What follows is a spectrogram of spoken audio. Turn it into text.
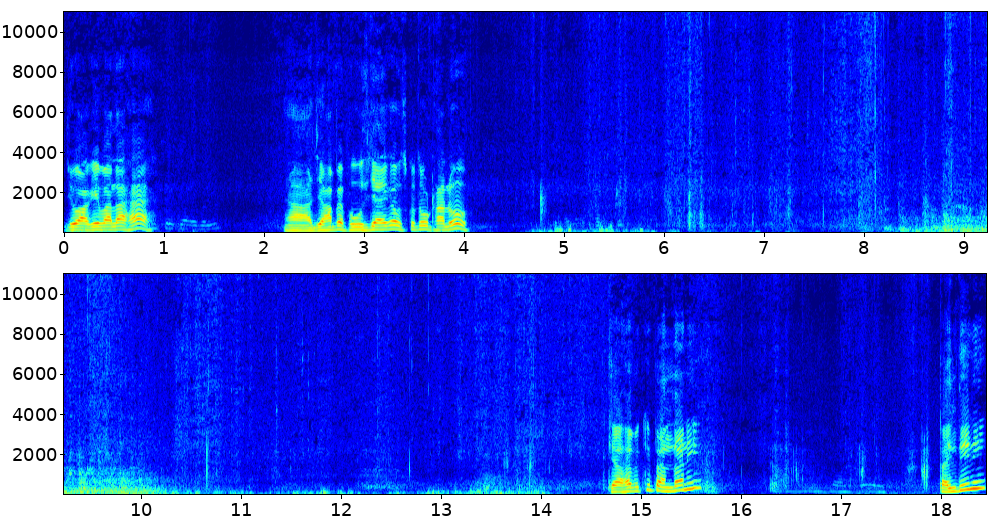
जो आगे वाला है हाँ जहाँ पे फूस जाएगा उसको तो उठा लो ਕਿਆ ਹੈ ਵਿੱਕੀ ਪੈਂਦਾ ਨਹੀਂ? ਪੈਂਦੀ ਨਹੀਂ?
